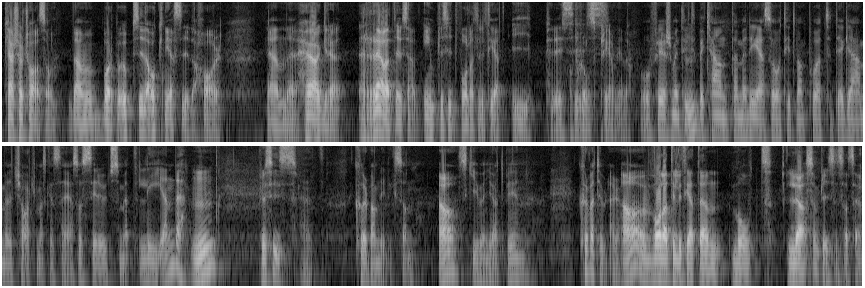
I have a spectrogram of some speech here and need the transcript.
kanske hört talas om. Där man både på uppsida och nedsida har en högre relativt sett implicit volatilitet i Precis. optionspremierna. Och för er som inte är riktigt bekanta med det så tittar man på ett diagram eller chart som man ska säga så ser det ut som ett leende. Mm, precis. Kurvan blir liksom, Ja, skruven gör att det blir en kurvatur där. ja, volatiliteten mot lösenpriset så att säga.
